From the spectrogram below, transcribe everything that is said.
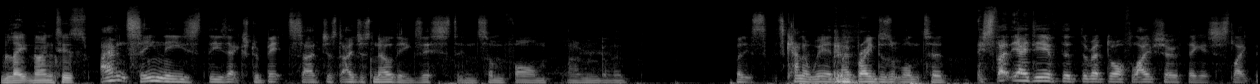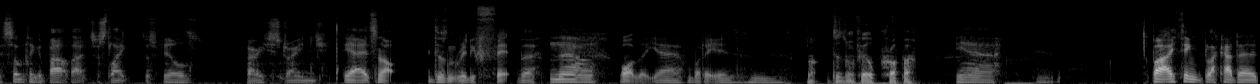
late nineties. I haven't seen these these extra bits. I just I just know they exist in some form. I remember the, but it's it's kind of weird. My brain doesn't want to. It's like the idea of the the Red Dwarf live show thing. It's just like there's something about that. Just like just feels very strange. Yeah, it's not. It doesn't really fit the No. what the yeah what it is. Yeah. Not doesn't feel proper. Yeah. But I think Blackadder.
